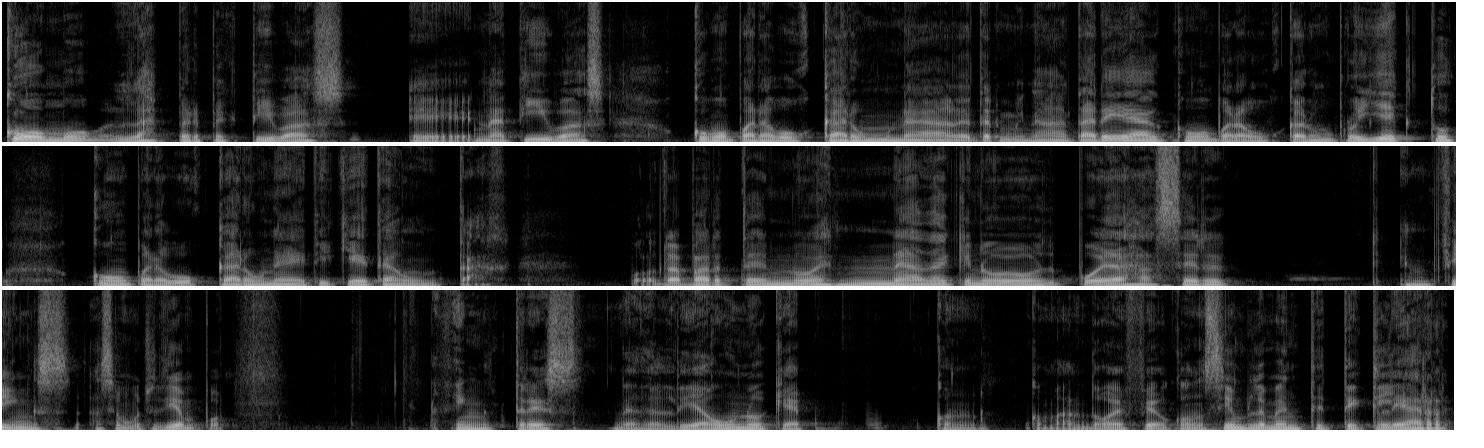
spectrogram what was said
como las perspectivas eh, nativas, como para buscar una determinada tarea, como para buscar un proyecto, como para buscar una etiqueta, un tag. Por otra parte, no es nada que no puedas hacer en Things hace mucho tiempo. Things 3 desde el día 1 que con comando F o con simplemente teclear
